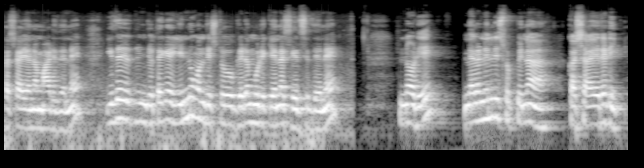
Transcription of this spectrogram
ಕಷಾಯನ ಮಾಡಿದ್ದೇನೆ. ಇದರ ಜೊತೆಗೆ ಇನ್ನೂ ಒಂದಿಷ್ಟು ಗಿಡಮೂಲಿಕೆಯನ್ನು ಸೇರಿಸಿದ್ದೇನೆ. ನೋಡಿ ನೆಲನೆಲ್ಲಿ ಸೊಪ್ಪಿನ ಕಷಾಯ ರೆಡಿ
